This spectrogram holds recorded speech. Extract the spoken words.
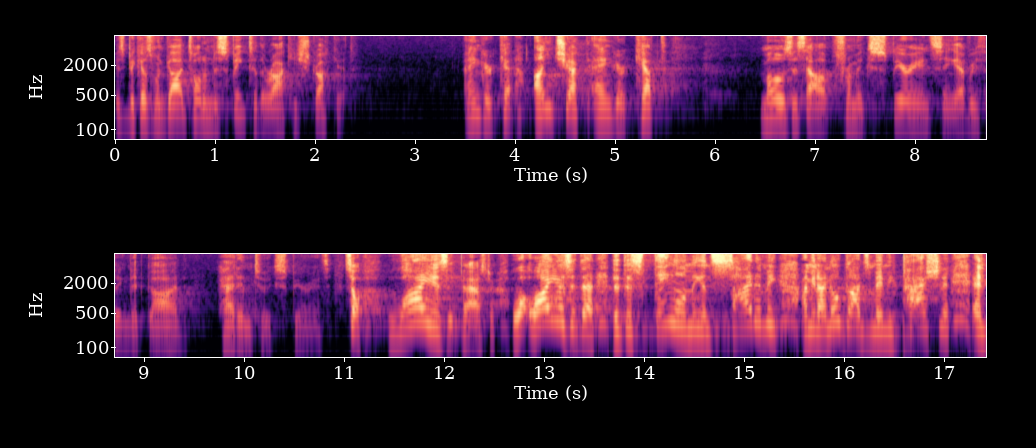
is because when God told him to speak to the rock, he struck it. Anger kept, unchecked anger kept Moses out from experiencing everything that God had him to experience. So, why is it, Pastor? Why is it that, that this thing on the inside of me? I mean, I know God's made me passionate, and,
